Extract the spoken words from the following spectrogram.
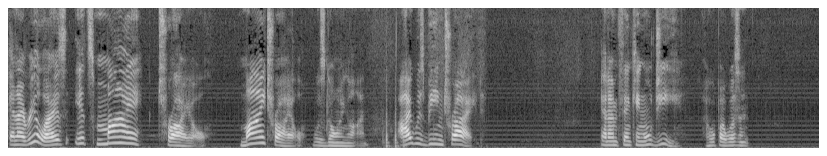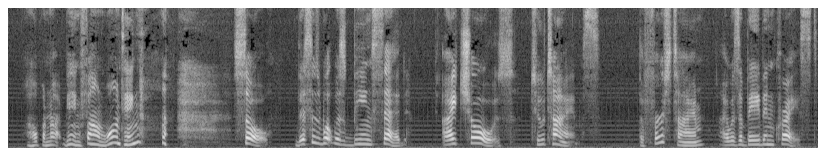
And I realize it's my trial. My trial was going on. I was being tried. And I'm thinking, oh, gee, I hope I wasn't, I hope I'm not being found wanting. so, this is what was being said. I chose two times. The first time, I was a babe in Christ.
